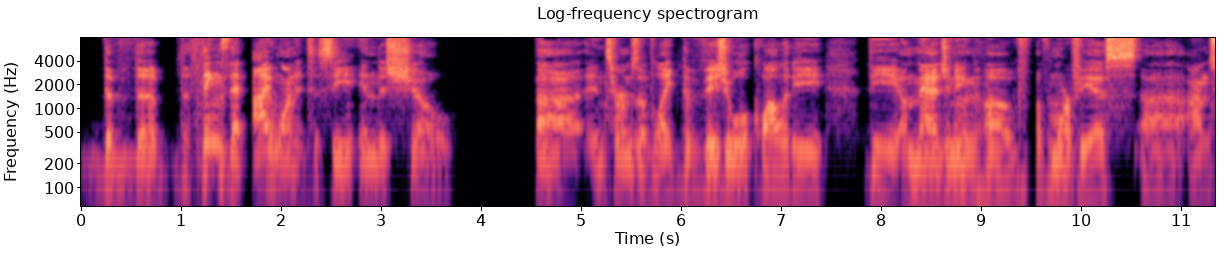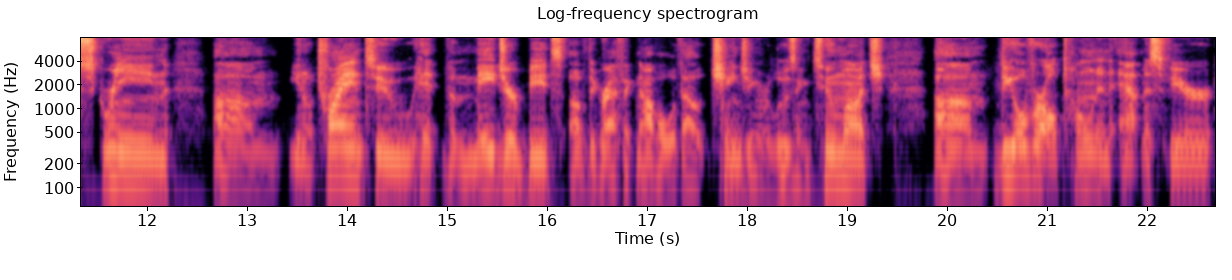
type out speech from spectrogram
the the the things that I wanted to see in the show, uh, in terms of like the visual quality, the imagining of of Morpheus uh, on screen, um, you know, trying to hit the major beats of the graphic novel without changing or losing too much. Um, the overall tone and atmosphere,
